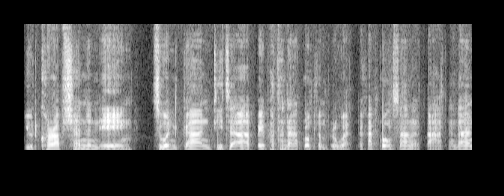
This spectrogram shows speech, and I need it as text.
หยุดคอร์รัปชันนั่นเอง ส่วนการที่จะไปพัฒนากรมตำรวจนะครับ โครงสร้างต่างๆ ทางด้าน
